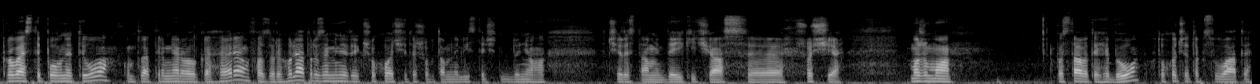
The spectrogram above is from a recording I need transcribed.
Провести повне ТО, комплект ремня ГРМ, фазорегулятор замінити, якщо хочете, щоб там не лізти до нього через там деякий час. Е, Що ще? Можемо поставити ГБО, хто хоче таксувати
